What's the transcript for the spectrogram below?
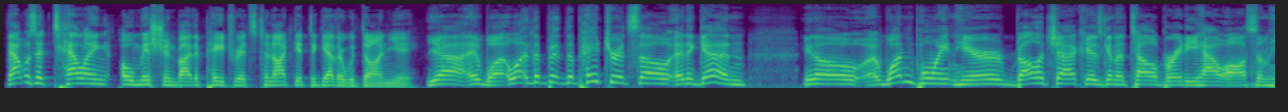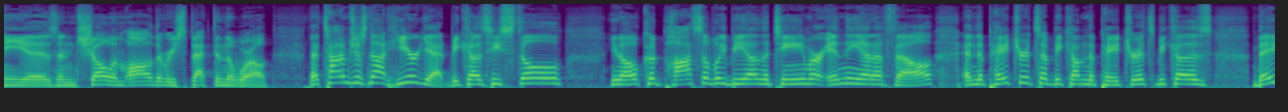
that was a telling omission by the Patriots to not get together with Don Yee. Yeah, it was. Well, the the Patriots though, and again, you know, at one point here, Belichick is going to tell Brady how awesome he is and show him all the respect in the world. That time's just not here yet because he's still, you know, could possibly be on the team or in the NFL. And the Patriots have become the Patriots because they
